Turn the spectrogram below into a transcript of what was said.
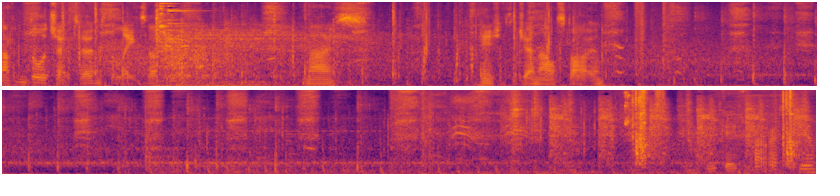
I'm having double check turns for later. Nice. Finish off the gen I'll start. Can for that rescue?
